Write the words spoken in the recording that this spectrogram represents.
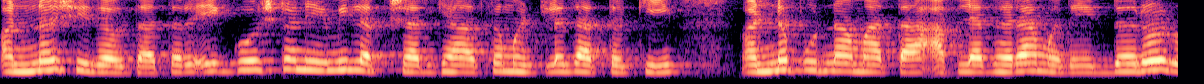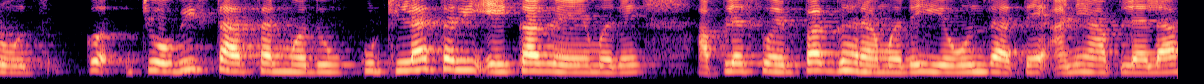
अन्न शिजवता तर एक गोष्ट नेहमी लक्षात घ्या. असं म्हटलं जातं की अन्नपूर्णा माता आपल्या घरामध्ये दररोज क चोवीस तासांमधून कुठल्या तरी एका वेळेमध्ये आपल्या स्वयंपाकघरामध्ये येऊन जाते आणि आपल्याला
